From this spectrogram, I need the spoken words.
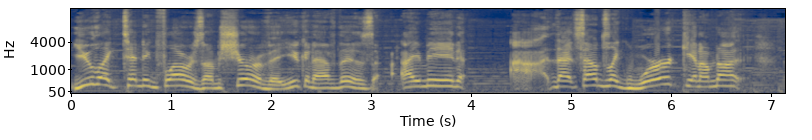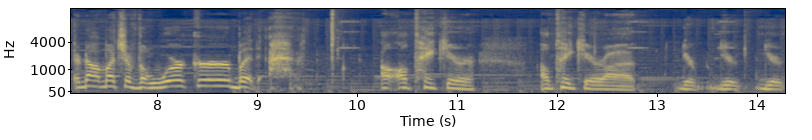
You like tending flowers, I'm sure of it. You can have this. I mean, uh, that sounds like work, and I'm not, I'm not much of the worker, but I'll, I'll take your, I'll take your, uh, your, your, your,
